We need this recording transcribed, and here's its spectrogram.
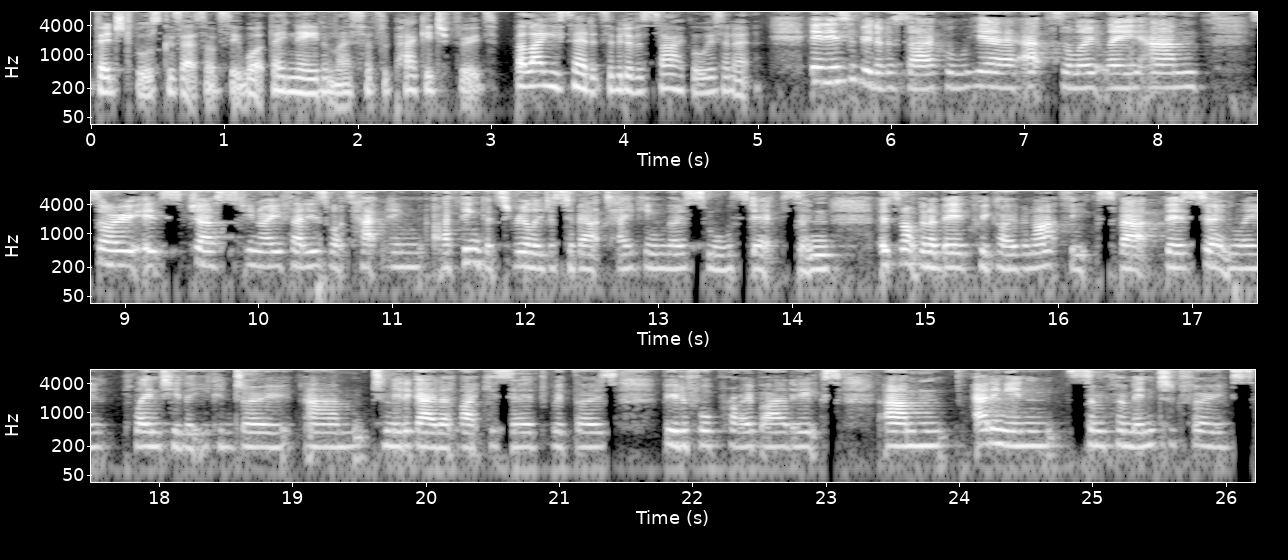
vegetables because that's obviously what they need and less of the packaged foods. But like you said, it's a bit of a cycle, isn't it? It is a bit of a cycle, yeah, absolutely. Um, so it's just, you know, if that is what's happening, I think it's really just about taking those small steps and it's not going to be a quick overnight fix, but there's certainly plenty that you can do um, to mitigate it, like you said, with those beautiful probiotics. Um, adding in some fermented foods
